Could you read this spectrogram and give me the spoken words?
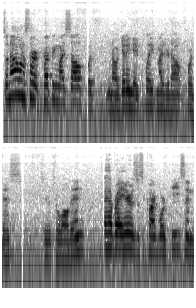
So now I want to start prepping myself with, you know, getting a plate measured out for this to, to weld in. I have right here is just a cardboard piece and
